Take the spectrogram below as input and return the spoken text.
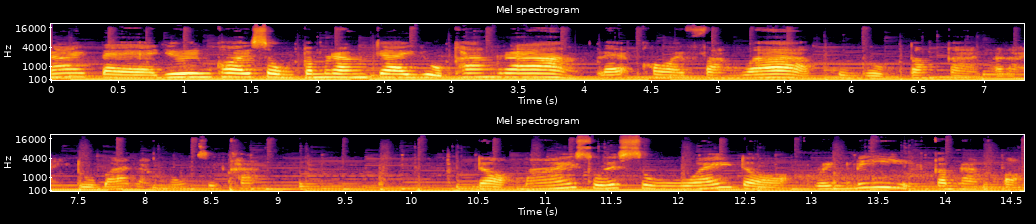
ได้แต่ยืนคอยส่งกำลังใจอยู่ข้างล่าง และคอยฟังว่าคุณลุงต้องการอะไรดูบ้านหลังนู้นสิคะดอกไม้สวยๆ ดอกริงลี่กำลังออก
